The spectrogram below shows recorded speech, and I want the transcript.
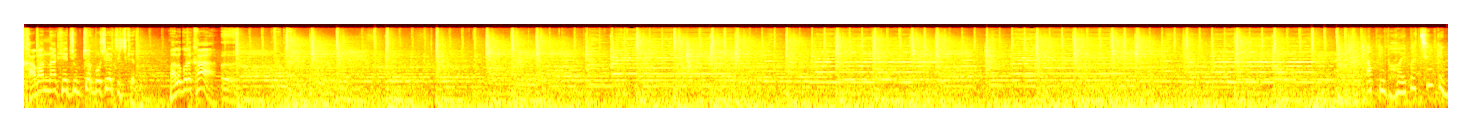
খাবার না খেয়ে চুপচাপ বসে আছিস কেন? ভালো করে খা। আপনি ভয় পাচ্ছেন কেন?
